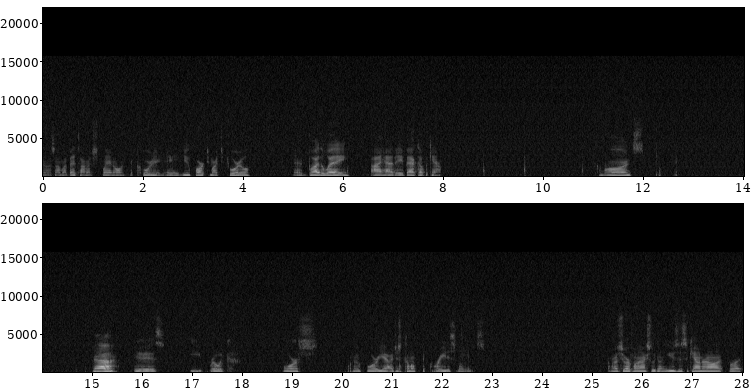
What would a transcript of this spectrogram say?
No, it's not my bedtime. I just plan on recording a new part to my tutorial. And by the way, I have a backup account. Come on. Ah, it is Heroic Force 104. Yeah, I just come up with the greatest names. I'm not sure if I'm actually going to use this account or not, but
